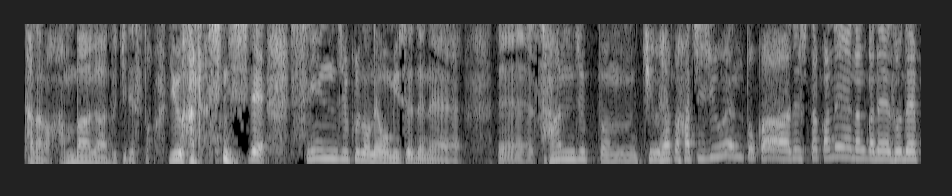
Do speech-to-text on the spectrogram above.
ー、ただのハンバーガー好きですという話にして新宿のねお店でねえー、30分980円とかでしたかね。なんかねそれで、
